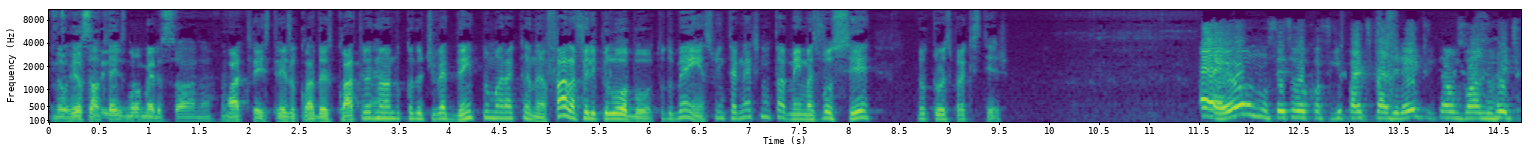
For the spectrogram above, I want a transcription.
No Rio são três números só, né? 433 ou 424 é. quando eu estiver dentro do Maracanã. Fala, Felipe Lobo, tudo bem? A sua internet não está bem, mas você, eu torço para que esteja. É, eu não sei se eu vou conseguir participar direito, então boa noite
